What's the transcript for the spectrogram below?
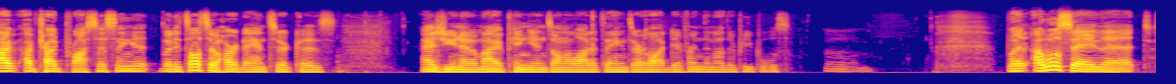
I've I've tried processing it, but it's also hard to answer because, as you know, my opinions on a lot of things are a lot different than other people's. Um, but I will say that,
